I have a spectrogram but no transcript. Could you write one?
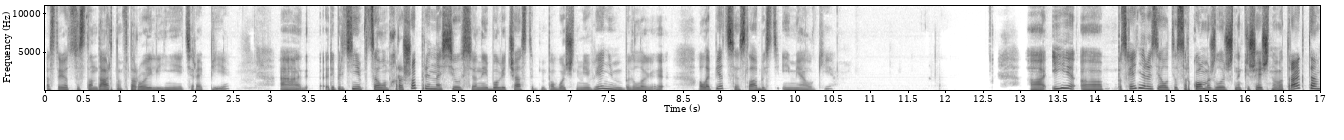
остается стандартом второй линии терапии. А, репретинип в целом хорошо приносился, наиболее частыми побочными явлениями были аллопеция, слабость и миалгия. А, и а, последний раздел — это саркома желудочно-кишечного тракта.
